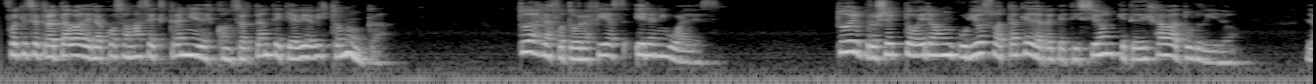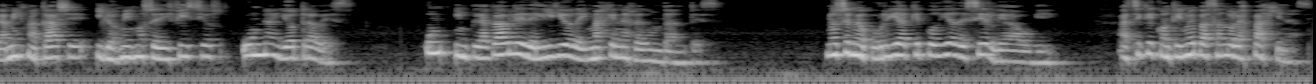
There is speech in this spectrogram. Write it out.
fue que se trataba de la cosa más extraña y desconcertante que había visto nunca. Todas las fotografías eran iguales. Todo el proyecto era un curioso ataque de repetición que te dejaba aturdido. La misma calle y los mismos edificios una y otra vez un implacable delirio de imágenes redundantes. No se me ocurría qué podía decirle a Augie, así que continué pasando las páginas,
